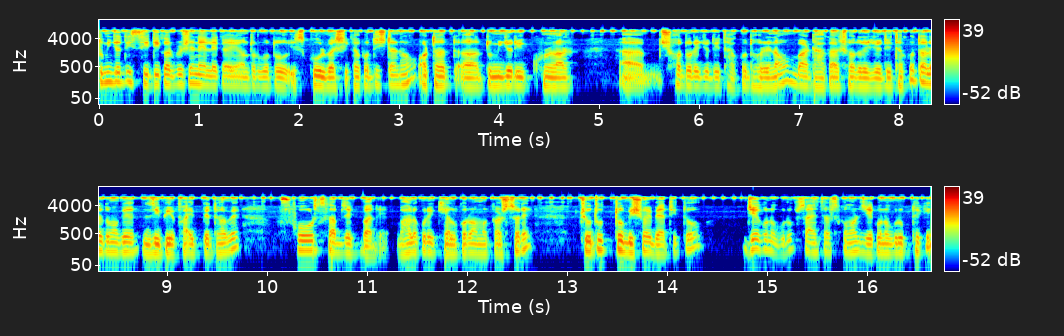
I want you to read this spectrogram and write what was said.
তুমি যদি সিটি কর্পোরেশন এলাকায় অন্তর্গত স্কুল বা শিক্ষা প্রতিষ্ঠান হও, অর্থাৎ তুমি যদি খুলনার সদরে যদি থাকো, ধরে নাও, বা ঢাকার সদরে যদি থাকো, তাহলে তোমাকে জিপিএ ফাইভ পেতে হবে ফোর সাবজেক্ট বাদে। ভালো করে খেয়াল করো আমার কার্সরে চতুর্থ বিষয় ব্যতীত যে কোনো গ্রুপ সায়েন্স আর্টস কমার্স যে কোনো গ্রুপ থেকে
